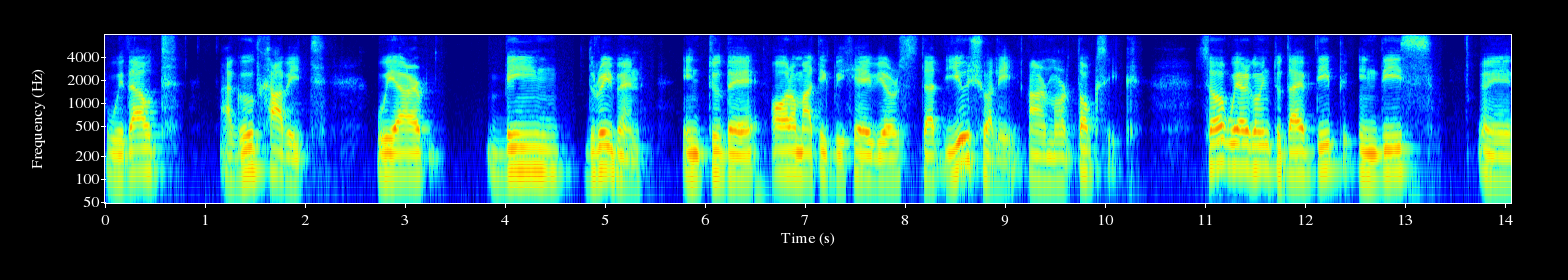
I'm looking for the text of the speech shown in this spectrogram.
without a good habit, we are being driven into the automatic behaviors that usually are more toxic. So, we are going to dive deep in this uh,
